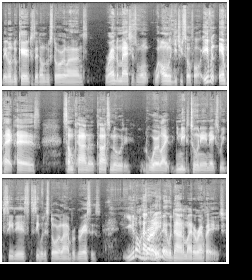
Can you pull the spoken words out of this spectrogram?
They don't do characters. They don't do storylines. Random matches won't will only get you so far. Even Impact has some kind of continuity where like you need to tune in next week to see this, to see where the storyline progresses. You don't have to do that with Dynamite or Rampage.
